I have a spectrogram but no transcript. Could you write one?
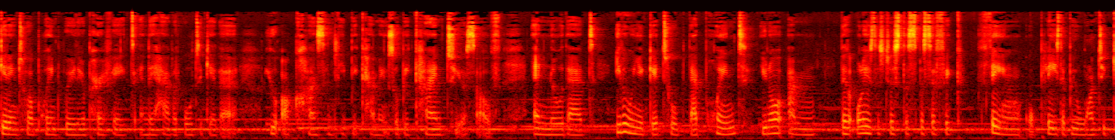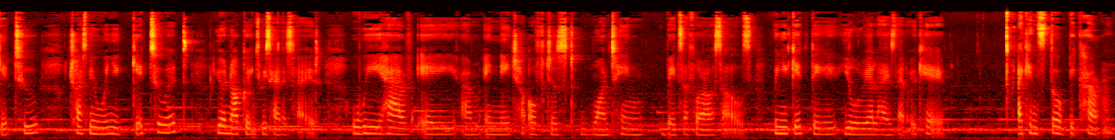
getting to a point where they're perfect and they have it all together. You are constantly becoming. So be kind to yourself and know that even when you get to that point, you know, um, there's always this, just a specific thing or place that we want to get to. Trust me, when you get to it, you're not going to be satisfied. We have a um, a nature of just wanting better for ourselves. When you get there, you'll realize that okay, I can still become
